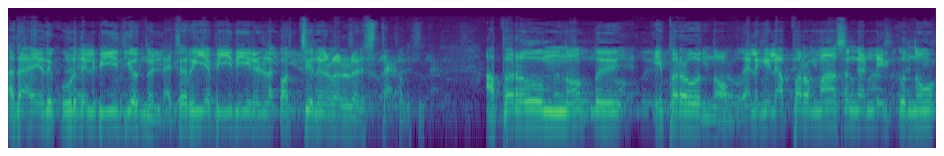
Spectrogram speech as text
അതായത് കൂടുതൽ വീതിയൊന്നുമില്ല. ചെറിയ വീതിയിലുള്ള കുറച്ച് നീളമുള്ള ഒരു സ്ഥലം. അപ്പുറവും നോമ്പ് ഇപ്പുറവും നോമ്പ്. അല്ലെങ്കിൽ അപ്പുറം മാസം കണ്ടിരിക്കുന്നു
